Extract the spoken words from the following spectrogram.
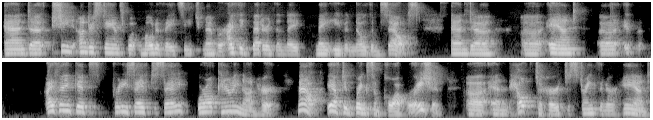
And uh, she understands what motivates each member, I think, better than they may even know themselves. And, and it, I think it's pretty safe to say we're all counting on her. Now, you have to bring some cooperation uh, and help to her to strengthen her hand.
